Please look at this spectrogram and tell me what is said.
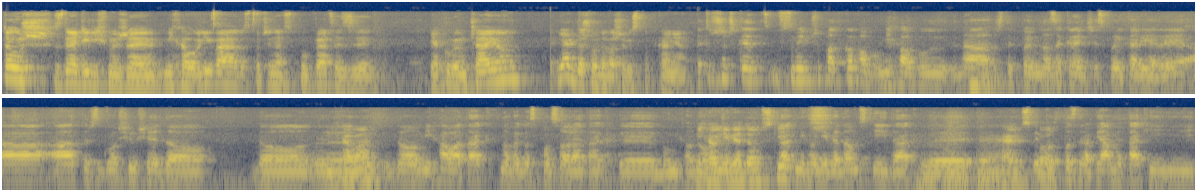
to już zdradziliśmy, że Michał Oliwa rozpoczyna współpracę z Jakubem Czają. Jak doszło do waszego spotkania? Troszeczkę w sumie przypadkowo, bo Michał był na, że tak powiem, na zakręcie swojej kariery, a, a też zgłosił się do, do y, Michała? do Michała, tak, nowego sponsora, tak, y, bo Michał Michał dołączył- Niewiadomski? Tak, Michał Niewiadomski, tak. KM y, Pozdrawiamy, tak. I, i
